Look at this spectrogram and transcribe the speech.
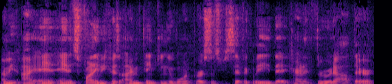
I mean, I and, and it's funny because I'm thinking of one person specifically that kind of threw it out there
